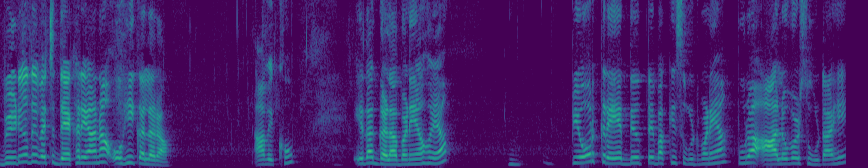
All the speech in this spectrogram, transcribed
ਵੀਡੀਓ ਦੇ ਵਿੱਚ ਦੇਖ ਰਿਹਾ ਨਾ ਉਹੀ ਕਲਰ ਆ। ਆ ਵੇਖੋ, ਇਹਦਾ ਗਲਾ ਬਣਿਆ ਹੋਇਆ। ਪਿਓਰ ਕਰੇਪ ਦੇ ਉੱਤੇ ਬਾਕੀ ਸੂਟ ਬਣਿਆ, ਪੂਰਾ ਆਲ ਓਵਰ ਸੂਟ ਆ ਇਹ।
